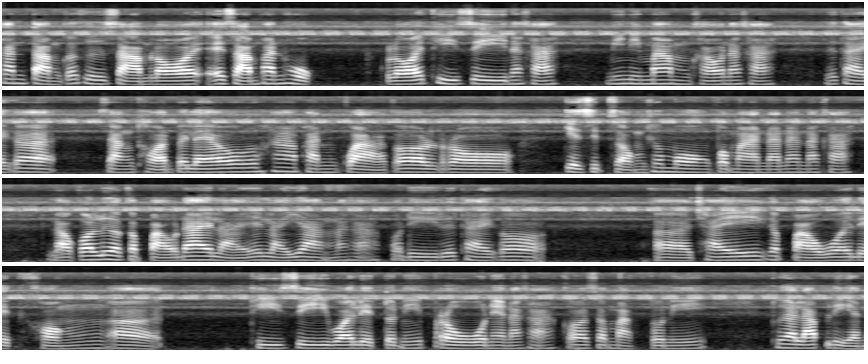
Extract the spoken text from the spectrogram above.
ขั้นต่ำก็คือ 300ไอ้3,600 TC นะคะ มินิมัมเขานะคะหรือไทยก็สั่งถอนไปแล้ว 5,000 กว่าก็รอ 72 ชั่วโมงประมาณนั้นนะคะ เราก็เลือกกระเป๋าได้หลายหลายอย่างนะคะ พอดีหรือไทยก็ใช้กระเป๋า wallet ของ TC wallet ตัวนี้ Pro เนี่ยนะคะ ก็สมัครตัวนี้เพื่อรับเหรียญ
